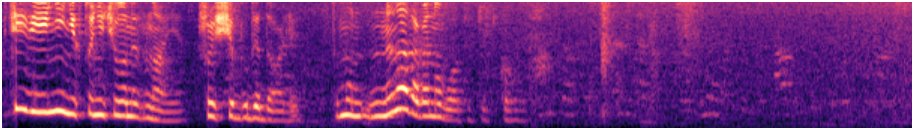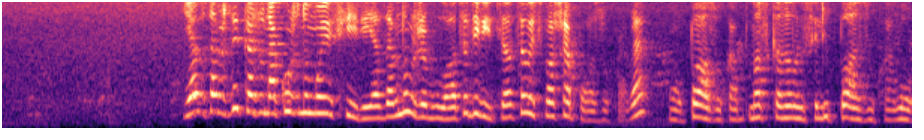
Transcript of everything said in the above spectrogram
в цій війні ніхто нічого не знає, що ще буде далі. Тому не треба винувати тут когось. Я завжди кажу на кожному ефірі, я давно вже була, а це дивіться, оце ось ваша пазуха. Да? О, пазуха, нас сказали в селі пазуха. О.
